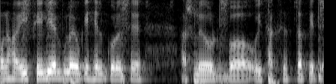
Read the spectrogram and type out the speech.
মনে হয় এই ফেলিয়ারগুলো ওকে হেল্প করেছে আসলে ওর ওই সাকসেসটা পেতে।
